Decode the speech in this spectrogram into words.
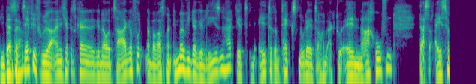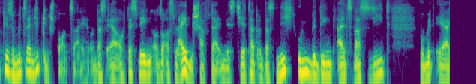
Lieber Das Bernd? sehr viel früher ein. Ich habe jetzt keine genaue Zahl gefunden, aber was man immer wieder gelesen hat, jetzt in älteren Texten oder jetzt auch in aktuellen Nachrufen, dass Eishockey somit sein Lieblingssport sei und dass er auch deswegen also aus Leidenschaft da investiert hat und das nicht unbedingt als was sieht, womit er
